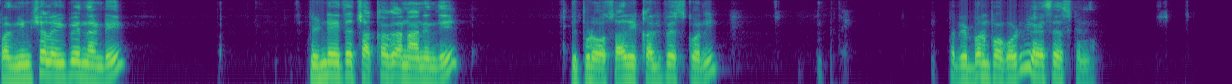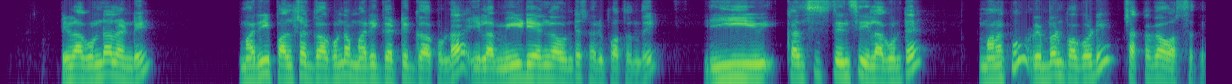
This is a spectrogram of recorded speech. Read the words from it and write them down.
పది నిమిషాలు అయిపోయిందండి. పిండి అయితే చక్కగా నానింది. ఇప్పుడు ఒకసారి కలిపేసుకొని రిబ్బన్ పకోడీ వేసేసుకుందాం. ఇలాగ ఉండాలండి. మరీ పల్చగా కాకుండా మరీ గట్టిగా కాకుండా ఇలా మీడియంగా ఉంటే సరిపోతుంది. ఈ కన్సిస్టెన్సీ ఇలాగుంటే మనకు రిబ్బన్ పకోడీ చక్కగా వస్తుంది.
